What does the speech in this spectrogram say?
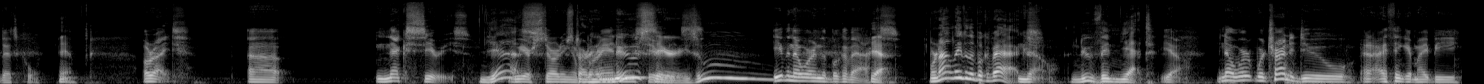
That's cool. Yeah. All right. Uh, next series. Yes. We are starting, Starting a brand new, series. Ooh. Even though we're in the book of Acts. Yeah. We're not leaving the book of Acts. No. New vignette. Yeah. No, we're we're trying to do and I think it might be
